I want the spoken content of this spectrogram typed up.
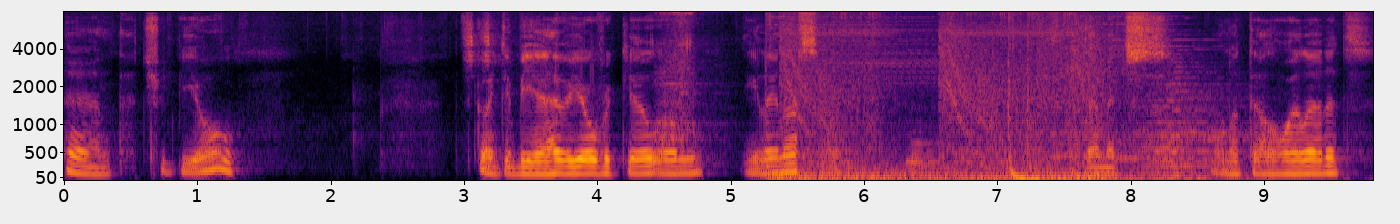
And that should be all. It's going to be a heavy overkill on Elena, so damage wanna tell well at it.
